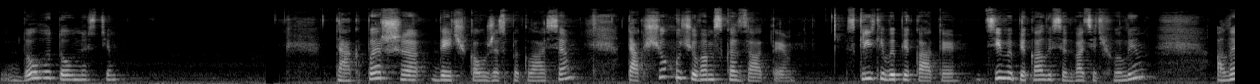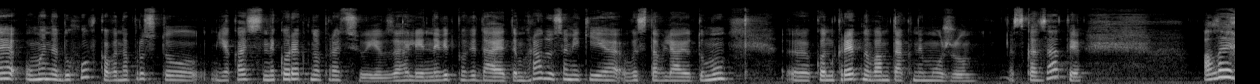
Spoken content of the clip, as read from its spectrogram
до готовності. Так, перша дечка вже спеклася. Так, що хочу вам сказати. Скільки випікати? Ці випікалися 20 хвилин, але у мене духовка, вона просто якась некоректно працює. Взагалі не відповідає тим градусам, які я виставляю, тому е, конкретно вам так не можу сказати. Але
